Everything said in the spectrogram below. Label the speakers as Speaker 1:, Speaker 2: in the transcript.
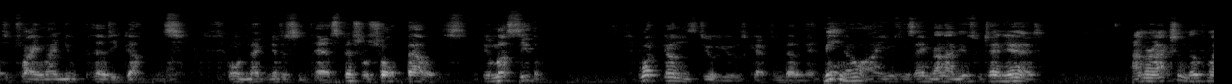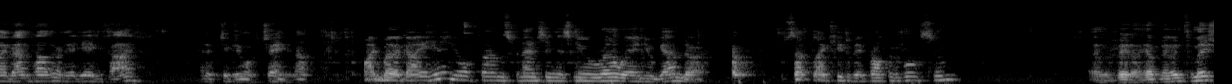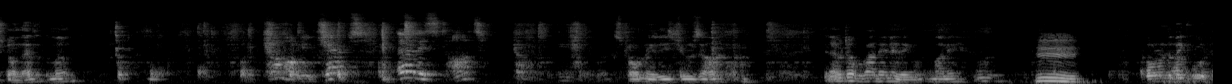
Speaker 1: forward to trying my new Purdey guns. Oh, magnificent pair, special short barrels. You must see them. What guns do you use, Captain Bellamy?
Speaker 2: Me, no, I use the same gun I've used for ten years. Hammer action, built for my grandfather in 1885. I don't particularly want to change now.
Speaker 3: My brother, I hear your firm's financing this new railway in Uganda. Is that likely to be profitable soon?
Speaker 1: I'm afraid I have no information on that at the moment.
Speaker 4: Come on, you chaps. Early start.
Speaker 3: Extraordinary these Jews are. They never talk about anything but money.
Speaker 5: Hmm.
Speaker 1: Or in the big wood.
